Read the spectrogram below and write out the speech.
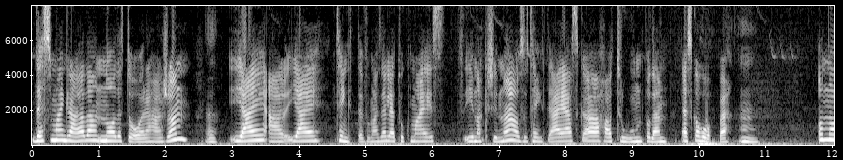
det som er greia da, nå dette året her sånn jeg, er, jeg tenkte for meg selv Jeg tok meg i nakkeskinnet, og så tenkte jeg jeg skal ha troen på dem. Jeg skal håpe. Mm. Og nå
